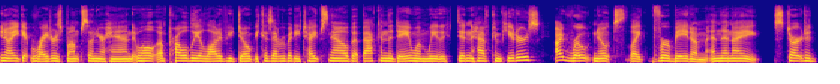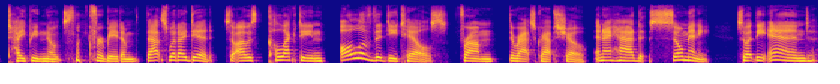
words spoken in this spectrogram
You know, you get writer's bumps on your hand. Well, uh, probably a lot of you don't because everybody types now. But back in the day when we didn't have computers, I wrote notes like verbatim and then I started typing notes like verbatim. That's what I did. So I was collecting all of the details from the Rat Scraps show. And I had so many. So at the end,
